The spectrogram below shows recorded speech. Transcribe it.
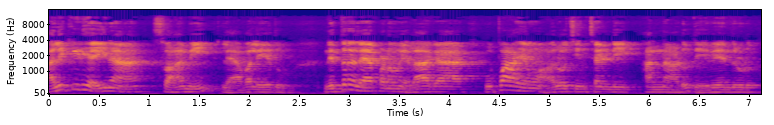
అలికిడి అయినా స్వామి లేవలేదు. నిద్ర లేపడం ఎలాగా? ఉపాయం ఆలోచించండి అన్నాడు దేవేంద్రుడు.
